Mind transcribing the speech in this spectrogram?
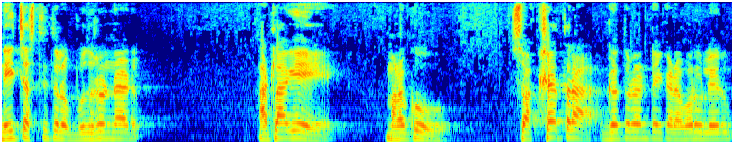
నీచస్థితిలో బుధుడు ఉన్నాడు. అట్లాగే మనకు స్వక్షేత్ర గతుడు అంటే ఇక్కడ ఎవరూ లేరు.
